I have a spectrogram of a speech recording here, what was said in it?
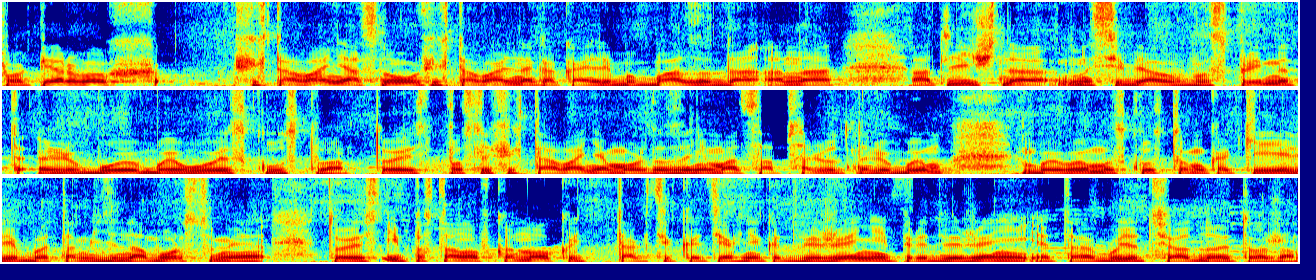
Во-первых, фехтование, основа фехтовальная какая-либо база, да, она отлично на себя воспримет любое боевое искусство. То есть после фехтования можно заниматься абсолютно любым боевым искусством, какие-либо там единоборствами. То есть и постановка ног, и тактика, техника движений, передвижений, это будет все одно и то же.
